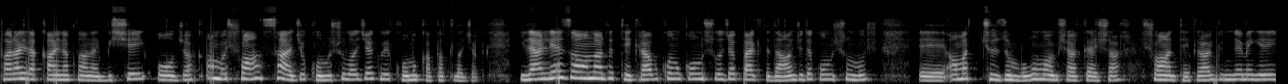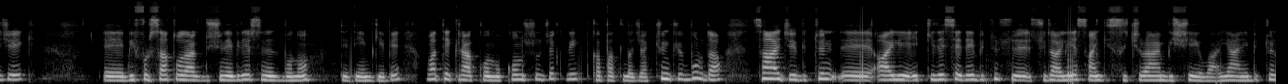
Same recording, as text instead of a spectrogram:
parayla kaynaklanan bir şey olacak ama şu an sadece konuşulacak ve konu kapatılacak. İlerleyen zamanlarda tekrar bu konu konuşulacak. Belki de daha önce de konuşulmuş e, ama çözüm bulunmamış arkadaşlar. Şu an tekrar gündeme gelecek. E, bir fırsat olarak düşünebilirsiniz bunu dediğim gibi. Ama tekrar konu konuşulacak ve kapatılacak. Çünkü burada sadece bütün e, aileyi etkilese de bütün sülaleye sanki sıçrayan bir şey var. Yani bütün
